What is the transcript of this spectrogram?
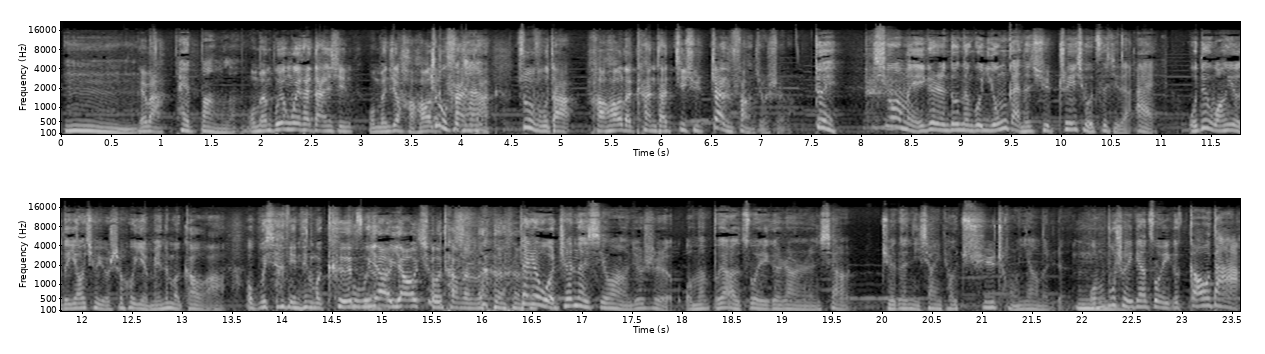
嗯，对吧？太棒了。我们不用为他担心，我们就好好的祝福她看她，祝福他，好好的看他继续绽放就是了。对，希望每一个人都能够勇敢的去追求自己的爱。我对网友的要求有时候也没那么高啊，我不像你那么苛责。不要要求他们了。但是我真的希望，就是我们不要做一个让人像觉得你像一条蛆虫一样的人。我们不说一定要做一个高大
